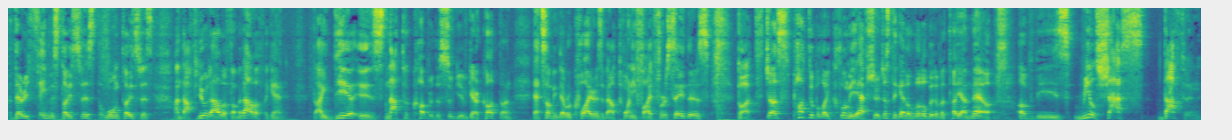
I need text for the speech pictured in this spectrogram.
a very famous Toisvis, the long Toisvis, and Daf Yud Aleph Amid Aleph again. The idea is not to cover the sugi of Gerkatan. That's something that requires about 25 first seders, but just like klumi efsher, just to get a little bit of a tayamel of these real shas dafin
